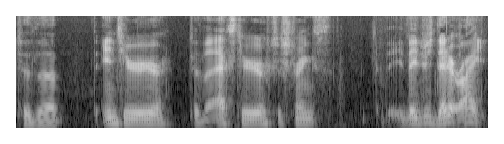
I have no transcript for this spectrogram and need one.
to the, the interior to the exterior to strength. They just did it right.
